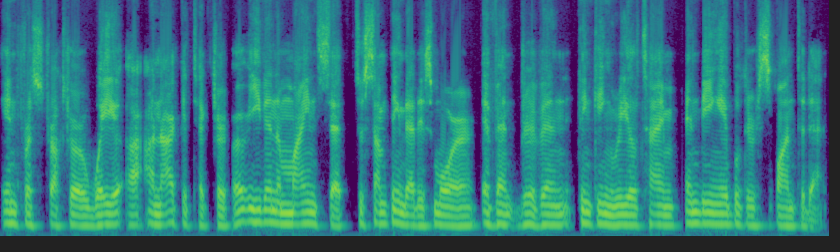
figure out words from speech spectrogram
infrastructure or way, uh, an architecture, or even a mindset to something that is more event driven, thinking real time, and being able to respond to that?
